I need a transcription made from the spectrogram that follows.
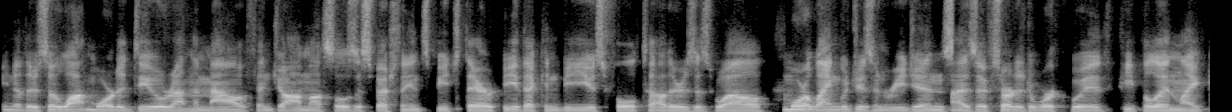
You know, there's a lot more to do around the mouth and jaw muscles, especially in speech therapy, that can be useful to others as well. More languages and regions. As I've started to work with people in like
